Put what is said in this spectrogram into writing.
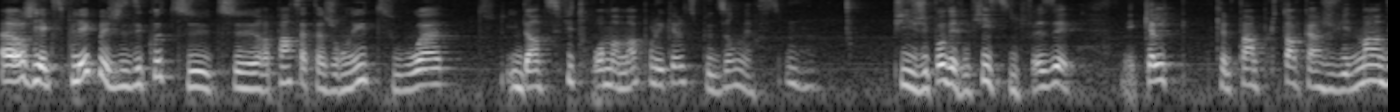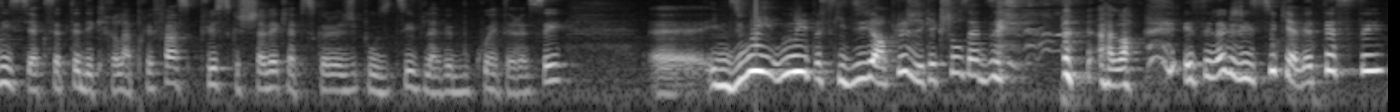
Alors, j'y explique, mais je dis, écoute, tu, tu repenses à ta journée, tu vois, tu identifies trois moments pour lesquels tu peux dire merci. Puis, mm-hmm. je Puis, j'ai pas vérifié s'il le faisait. Mais quel, quel temps plus tard, quand je lui ai demandé s'il acceptait d'écrire la préface, puisque je savais que la psychologie positive l'avait beaucoup intéressé, euh, il me dit oui, oui, parce qu'il dit en plus, j'ai quelque chose à dire. Alors, et c'est là que j'ai su qu'il avait testé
